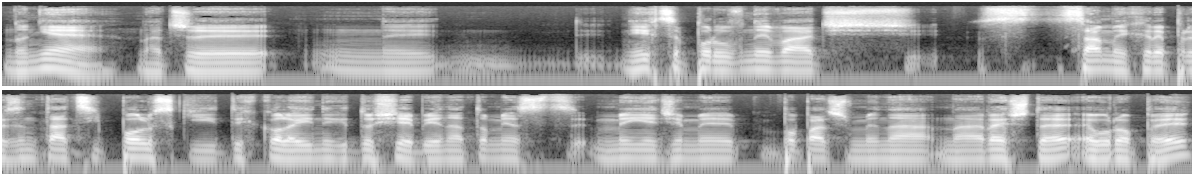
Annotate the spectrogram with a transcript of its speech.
No nie, znaczy mm, nie chcę porównywać samych reprezentacji Polski, tych kolejnych do siebie, natomiast my jedziemy, popatrzmy na, na resztę Europy,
